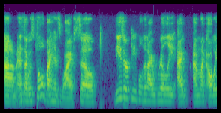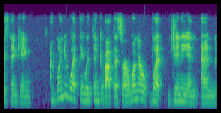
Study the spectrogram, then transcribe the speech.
um, as I was told by his wife. So these are people that I really I I'm like always thinking I wonder what they would think about this or I wonder what Ginni and and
